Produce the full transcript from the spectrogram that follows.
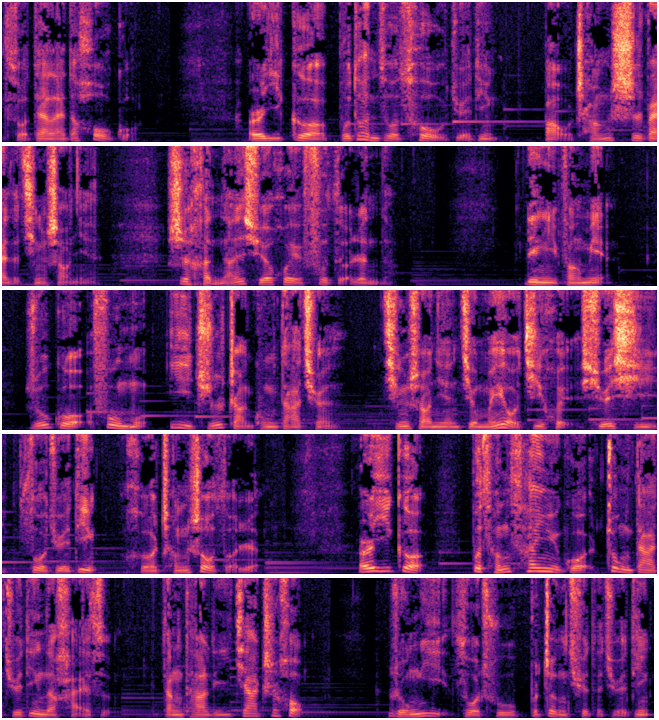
所带来的后果；而一个不断做错误决定、饱尝失败的青少年，是很难学会负责任的。另一方面，如果父母一直掌控大权，青少年就没有机会学习做决定和承受责任，而一个。不曾参与过重大决定的孩子，当他离家之后，容易做出不正确的决定，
